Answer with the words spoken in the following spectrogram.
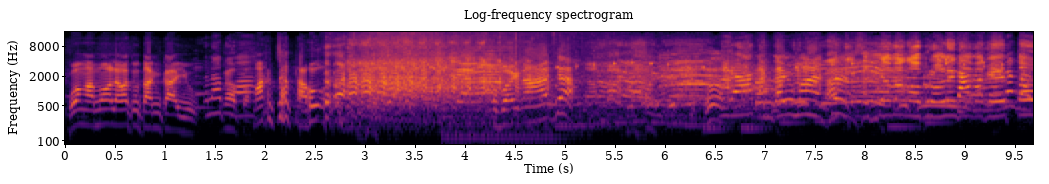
Gua nggak mau lewat hutan kayu. kenapa? Macet tahu. Cobain aja. Hutan kayu macet. Anak senja mah nggak itu. gitu.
